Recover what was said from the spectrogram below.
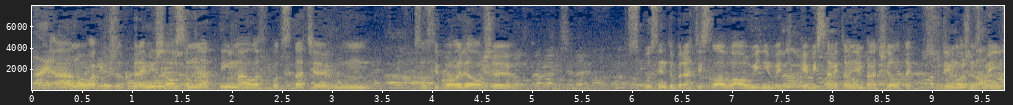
Aj áno, akože premýšľal som nad tým, ale v podstate m, mm, som si povedal, že skúsim tu Bratislavu a uvidím, veď keby sa mi tam nepáčilo, tak vždy môžem zmeniť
